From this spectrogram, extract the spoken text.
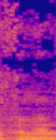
Paylaşmak lafına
